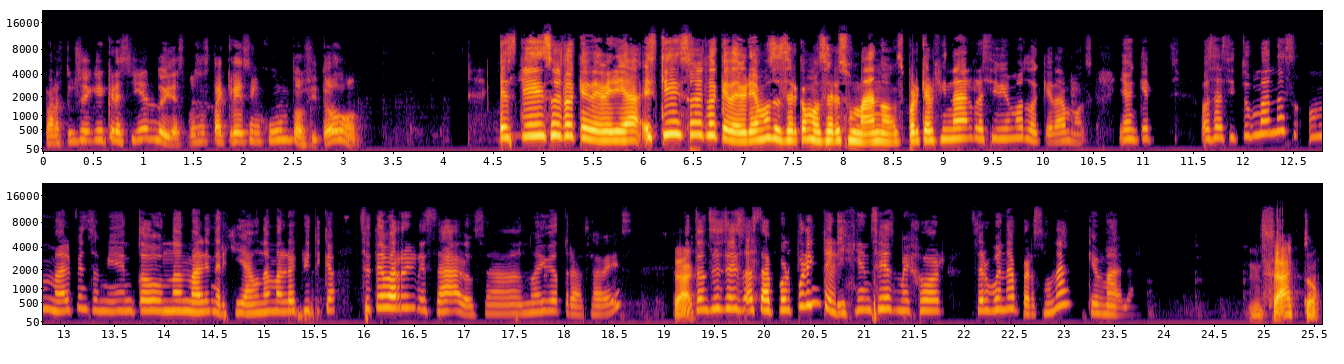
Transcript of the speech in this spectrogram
para tú seguir creciendo y después hasta crecen juntos y todo. Es que eso es lo que debería, es que eso es lo que deberíamos hacer como seres humanos, porque al final recibimos lo que damos. Y aunque, o sea, si tú mandas un mal pensamiento, una mala energía, una mala crítica, se te va a regresar, o sea, no hay de otra, ¿sabes? Exacto. Entonces es hasta por pura inteligencia es mejor ser buena persona que mala. Exacto.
